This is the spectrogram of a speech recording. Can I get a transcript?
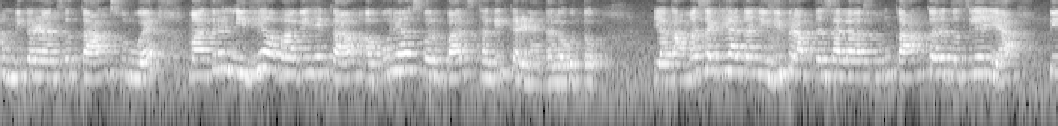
रुंदीकरणाचं काम सुरू आहे. मात्र निधी अभावी हे काम अपुऱ्या स्वरूपात स्थगित करण्यात आलं होतं. या कामासाठी आता निधी प्राप्त झाला असून काम करत असलेल्या पी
